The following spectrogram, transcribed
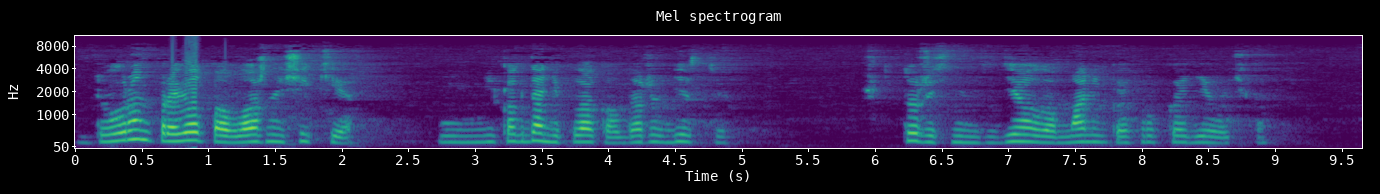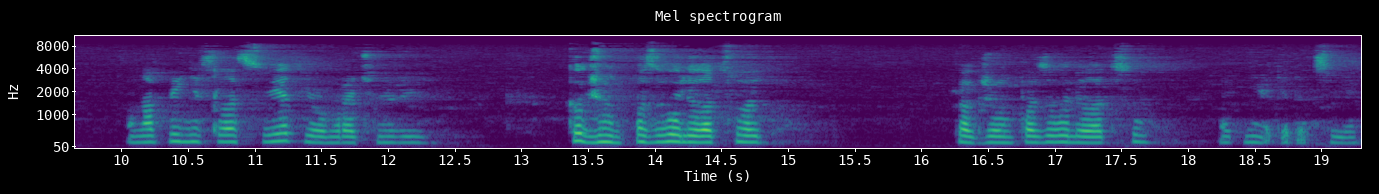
Доран провел по влажной щеке. Он никогда не плакал, даже в детстве. Что же с ним сделала маленькая хрупкая девочка? Она принесла свет в его мрачную жизнь. Как же он позволил отцу как же он позволил отцу отнять этот свет?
